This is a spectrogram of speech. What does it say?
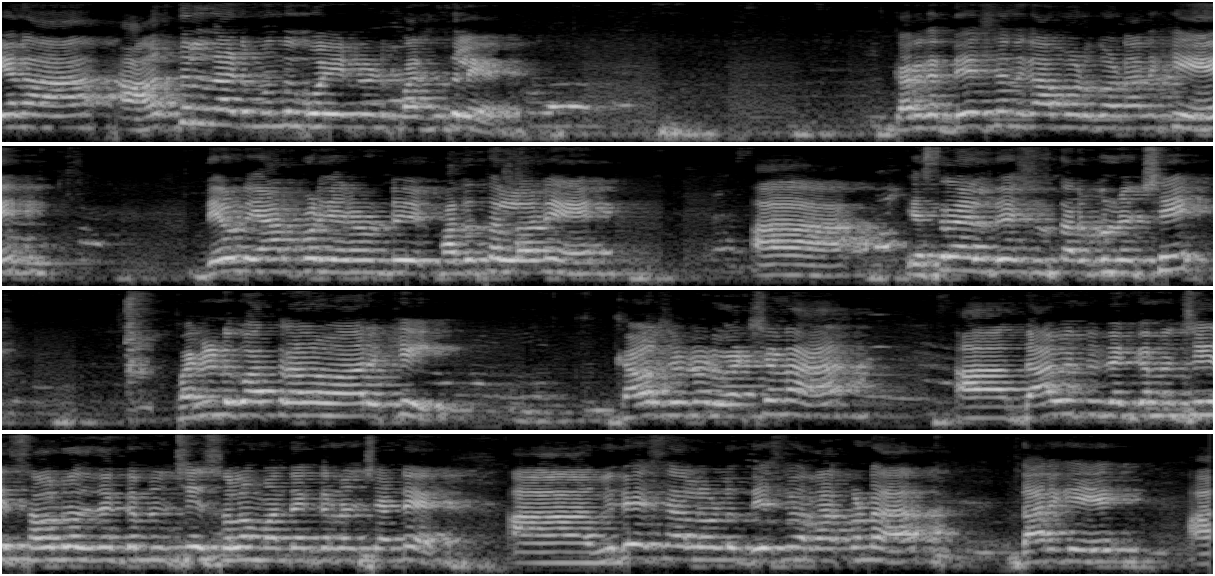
ఈయన ఆ హద్దులు దాటి ముందుకు పోయేటువంటి పరిస్థితి లేదు. కనుక దేశాన్ని కాపాడుకోవడానికి దేవుడు ఏర్పాటు చేసినటువంటి పద్ధతుల్లోనే ఆ ఇస్రాయెల్ దేశం తరపు నుంచి పన్నెండు గోత్రాల వారికి కావాల్సినటువంటి రక్షణ ఆ దావిత దగ్గర నుంచి సౌలరాజు దగ్గర నుంచి సులభం దగ్గర నుంచి అంటే ఆ విదేశాల వాళ్ళు దేశం రాకుండా దానికి ఆ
